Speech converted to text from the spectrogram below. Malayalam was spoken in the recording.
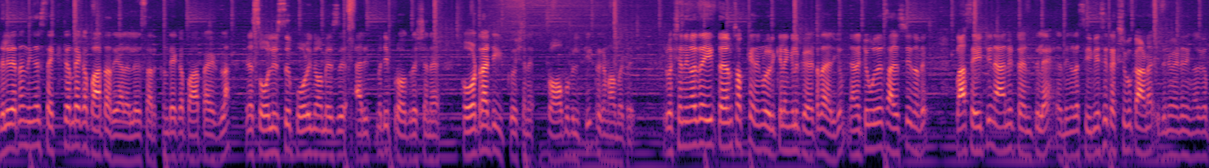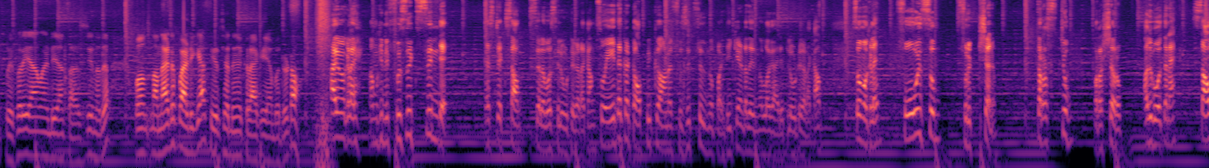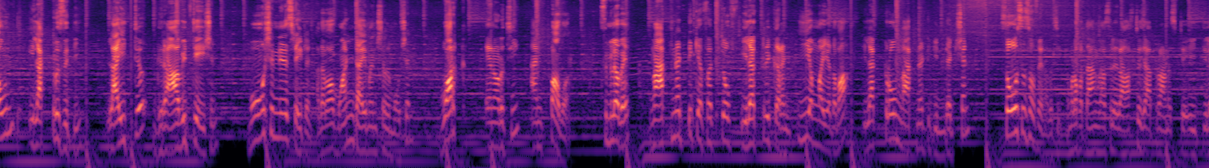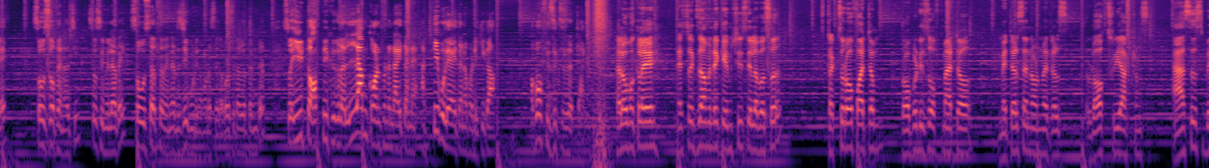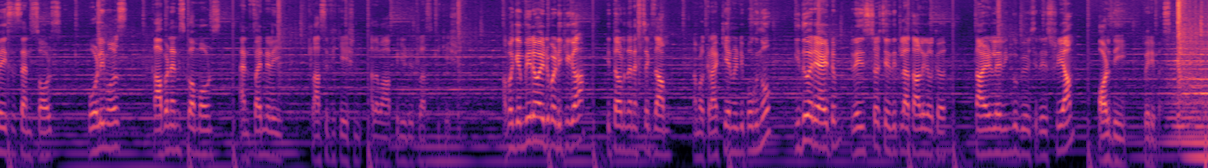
അതിൽ വരുന്ന നിങ്ങൾ സെക്ടറിന്റെ ഒക്കെ പാർട്ട് അറിയാമല്ലോ സർക്കിളിന്റെ ഒക്കെ പാർട്ടായിട്ടുള്ള പിന്നെ solids polynomials arithmetic progression quadratic equation probability trigonometry പക്ഷേ നിങ്ങളുടെ ഈ ടേംസ് ഒക്കെ നിങ്ങൾ ഒരിക്കലെങ്കിലും കേട്ടതായിരിക്കും. ഞാൻ ഏറ്റവും കൂടുതൽ സജസ്റ്റ് ചെയ്യുന്നത് ക്ലാസ് എയ്റ്റീൻ ആൻഡ് ടെൻത്തിലെ നിങ്ങളുടെ C B S E text ബുക്കാണ് ഇതിന് വേണ്ടി നിങ്ങൾക്ക് പ്രിഫർ ചെയ്യാൻ വേണ്ടി ഞാൻ സജസ്റ്റ് ചെയ്യുന്നത്. അപ്പോൾ നന്നായിട്ട് പഠിക്കുക. തീർച്ചയായിട്ടും നിങ്ങൾക്ക് ക്രാക്ക് ചെയ്യാൻ പറ്റും കേട്ടോ. ഹായ് മക്കളെ നമുക്കിനി ഫിസിക്സിന്റെ നെക്സ്റ്റ് എക്സാം സിലബസിലോട്ട് കിടക്കാം. സോ ഏതൊക്കെ ടോപ്പിക്കാണ് ഫിസിക്സിൽ നിന്ന് പഠിക്കേണ്ടത് എന്നുള്ള കാര്യത്തിലോട്ട് കിടക്കാം. സോ മക്കളെ ഫോഴ്സും ഫ്രിക്ഷനും ത്രസ്റ്റും പ്രഷറും അതുപോലെ തന്നെ സൗണ്ട് ഇലക്ട്രിസിറ്റി ലൈറ്റ് ഗ്രാവിറ്റേഷൻ മോഷനിന്റെ സ്റ്റേറ്റ്മെന്റ് അഥവാ one dimensional motion work energy and power similar way magnetic effect of electric current E M I അഥവാ electromagnetic induction sources of energy നമ്മുടെ പത്താം ക്ലാസ്സിലെ ലാസ്റ്റ് ചാപ്റ്ററാണ് സ്റ്റേറ്റിലെ source of energy so similar way source of energy കൂടി നമ്മുടെ സിലബസിനകത്തുണ്ട് സോ ഈ ടോപ്പിക്കുകളെല്ലാം കോൺഫിഡന്റ് ആയി തന്നെ അടിപൊളിയായി തന്നെ പഠിക്കുക. അപ്പോൾ ഫിസിക്സ് സെറ്റാക്കി ഹലോ മക്കളെ നെക്സ്റ്റ് എക്സാമിന്റെ chemistry syllabus of atom properties of matter metals and non metals redox reactions acids bases and salts polymers carbon and compounds and finally classification അഥവാ പീരീഡ് ക്ലാസിഫിക്കേഷൻ അപ്പോൾ ഗംഭീരമായിട്ട് പഠിക്കുക. ഇത്തവണത്തെ നെക്സ്റ്റ് എക്സാം നമ്മൾ ക്രാക്ക് ചെയ്യാൻ വേണ്ടി പോകുന്നു. ഇതുവരെയായിട്ടും രജിസ്റ്റർ ചെയ്തിട്ടില്ലാത്ത ആളുകൾക്ക് താഴെയുള്ള ലിങ്ക് ഉപയോഗിച്ച് രജിസ്റ്റർ ചെയ്യാം. All the very best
